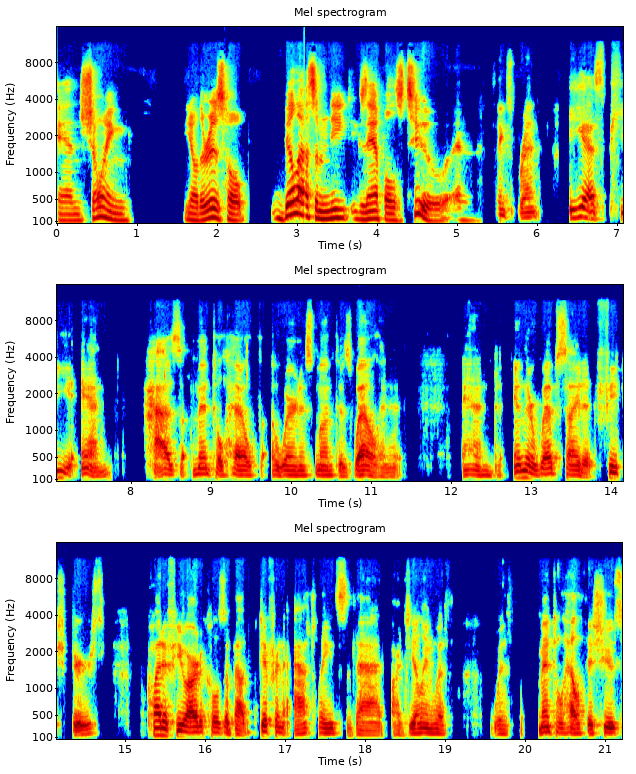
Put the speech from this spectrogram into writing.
and showing you know there is hope. Bill has some neat examples too and thanks brent. Espn has mental health awareness month as well and it. And in their website, it features quite a few articles about different athletes that are dealing with, with mental health issues.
